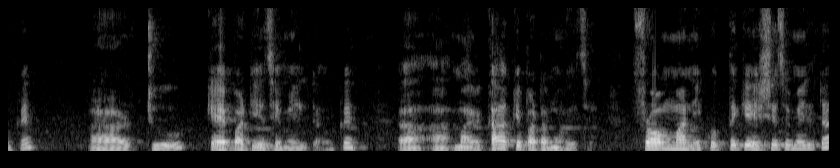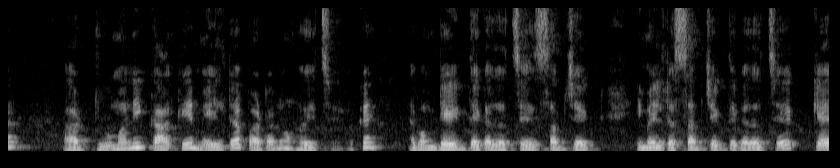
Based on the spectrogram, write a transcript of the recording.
ওকে? আর টু কে পাঠিয়েছে মেইলটা, ওকে? কাকে পাঠানো হয়েছে। ফ্রম মানে কোত্থেকে এসেছে মেইলটা, আর টু মানে কাকে মেইলটা পাঠানো হয়েছে, ওকে? এবং ডেট দেখা যাচ্ছে, সাবজেক্ট, ইমেইলটার সাবজেক্ট দেখা যাচ্ছে, কে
